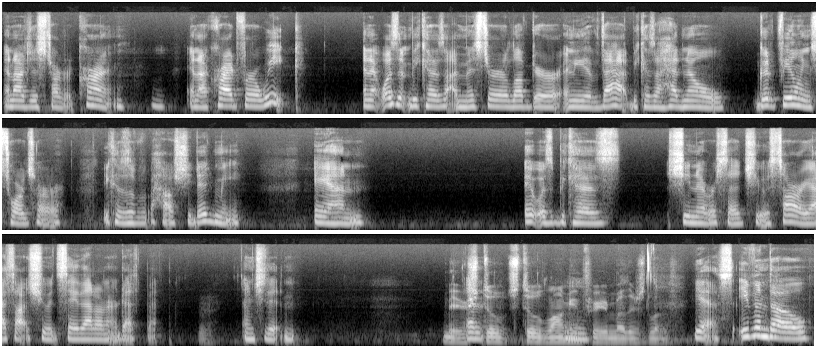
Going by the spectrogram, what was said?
and I just started crying. Mm-hmm. And I cried for a week. And it wasn't because I missed her or loved her or any of that, because I had no good feelings towards her because of how she did me. And it was because she never said she was sorry. I thought she would say that on her deathbed, hmm. and she didn't. You're And- still still longing mm-hmm. for your mother's love. Yes, even though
